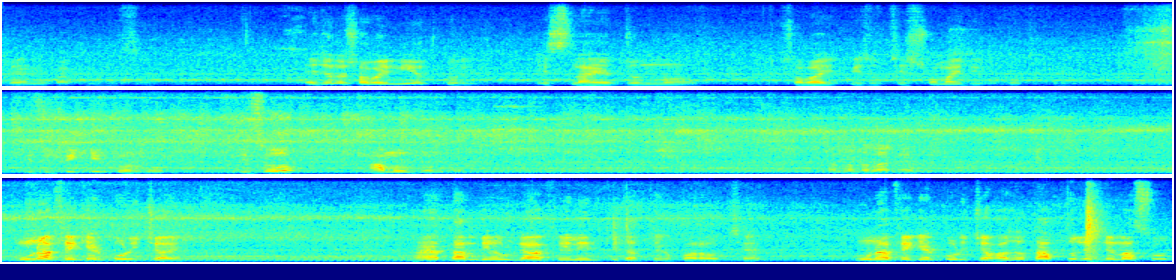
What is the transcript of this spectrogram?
বিরিয়ানি পাকানো হয়েছে। এই জন্য সবাই নিয়ত করি, ইসলাহের জন্য সবাই কিছু সময় দিব। কিছু ফিকির করব, কিছু আমল করব। মুনাফেকের পরিচয়। হ্যাঁ তাম্বিহুল গাফিলিন কিতাব থেকে পড়া হচ্ছে। মুনাফেকের পরিচয় হজরত আব্দুল ইবনে মাসুদ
